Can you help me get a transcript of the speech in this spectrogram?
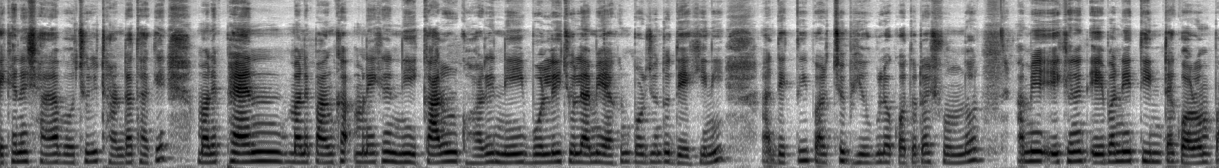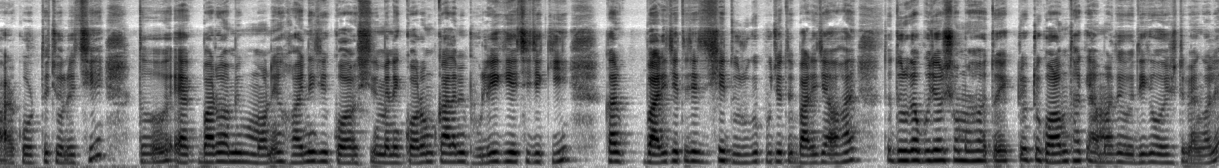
এখানে সারা বছরই ঠান্ডা থাকে। মানে ফ্যান মানে পাংখা মানে এখানে নেই, কারোর ঘরে নেই বললেই চলে, আমি এখন পর্যন্ত দেখিনি। আর দেখতেই পারছ ভিউগুলো কতটা সুন্দর। আমি এখানে এবার নিয়ে তিনটা গরম পার করতে চলেছি। তো একবারও আমি মনে হয়নি যে মানে গরমকাল আমি ভুলেই গিয়েছি যে কি। কারণ বাড়ি যেতে যেতে সেই দুর্গা পুজোতে বাড়ি যাওয়া হয়। তো দুর্গা পুজোর সময় হয়তো একটু একটু গরম থাকে আমাদের ওইদিকে ওয়েস্ট বেঙ্গলে।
